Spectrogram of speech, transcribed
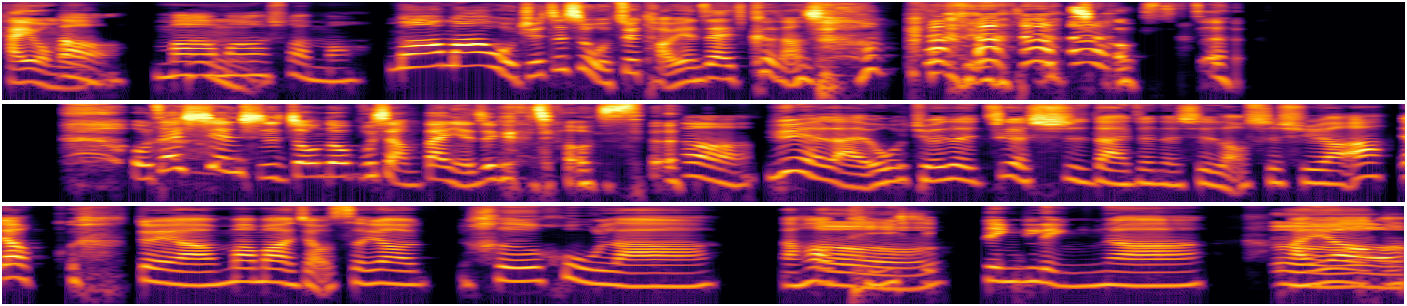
还有吗？妈妈算吗？妈妈，我觉得这是我最讨厌在课堂上扮演的角色。我在现实中都不想扮演这个角色。嗯，越来我觉得这个世代真的是老师需要啊，要 对啊，妈妈的角色要呵护啦，然后提醒、叮咛啊，还要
